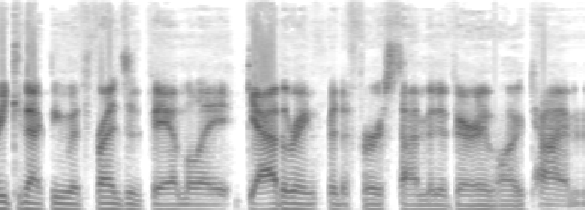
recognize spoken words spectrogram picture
reconnecting with friends and family, gathering for the first time in a very long time.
